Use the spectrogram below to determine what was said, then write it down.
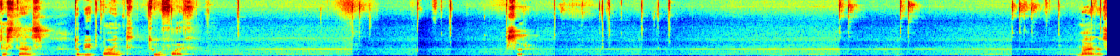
distance to be 0.25. minus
